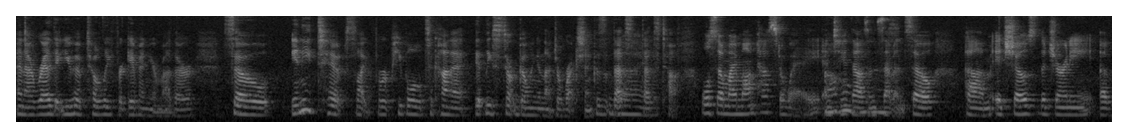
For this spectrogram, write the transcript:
and I read that you have totally forgiven your mother. So any tips like for people to kind of at least start going in that direction because that's Right. that's tough. Well, so my mom passed away in Oh, 2007. So um, it shows the journey of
